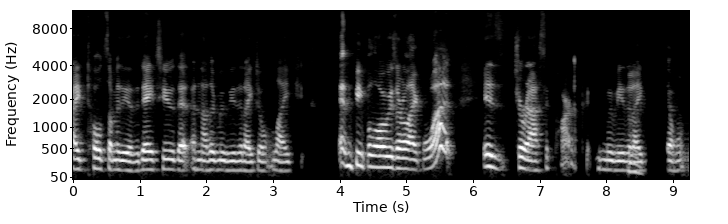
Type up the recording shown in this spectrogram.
i told somebody the other day too that another movie that i don't like and people always are like what is jurassic park movie that Hmm. i don't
